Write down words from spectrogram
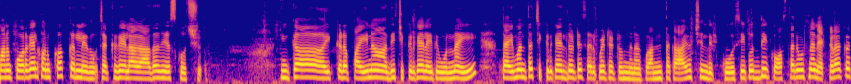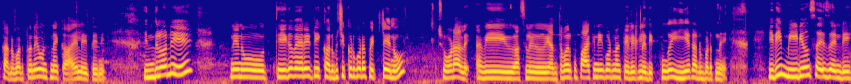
మనం కూరగాయలు కొనుక్కోక్కర్లేదు. చక్కగా ఇలాగ ఆదా చేసుకోవచ్చు. ఇంకా ఇక్కడ పైన అది చిక్కుడుకాయలు అయితే ఉన్నాయి. టైం అంతా చిక్కుడుకాయలతోటే సరిపెట్టేట్టుంది నాకు. అంత కాయ వచ్చింది. కోసి కొద్దీ కోస్తానే ఉంటున్నాను. ఎక్కడక్కడ కనబడుతూనే ఉంటున్నాయి కాయలు అయితే ఇందులోనే నేను తీగ వెరైటీ కనుపు చిక్కుడు కూడా పెట్టాను. చూడాలి. అవి అసలు ఎంతవరకు పాకినాయి కూడా నాకు తెలియట్లేదు. ఎక్కువగా ఇయే కనబడుతున్నాయి. ఇది మీడియం సైజ్ అండి.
